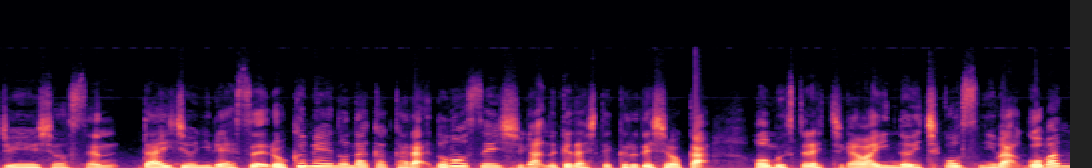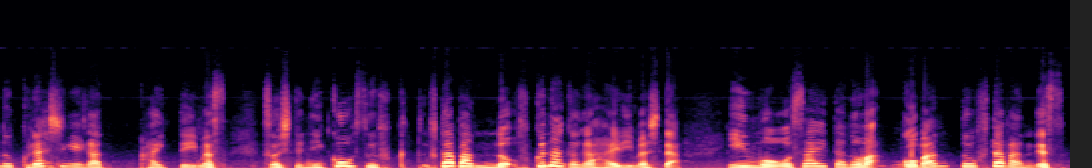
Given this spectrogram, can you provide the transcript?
準優勝戦第12レース6名の中からどの選手が抜け出してくるでしょうか？ホームストレッチ側インの1コースには5番の倉重が入っています。そして2コース2番の福永が入りました。インを抑えたのは5番と2番です。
